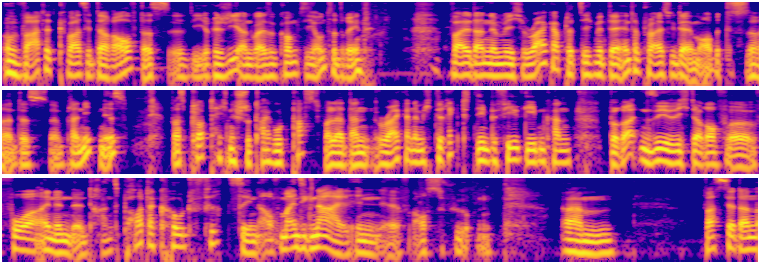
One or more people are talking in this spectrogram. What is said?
und wartet quasi darauf, dass äh, die Regieanweisung kommt, sich umzudrehen. Weil dann nämlich Riker plötzlich mit der Enterprise wieder im Orbit des, äh, des äh, Planeten ist, was plottechnisch total gut passt, weil er dann Riker nämlich direkt den Befehl geben kann, bereiten Sie sich darauf äh, vor, einen äh, Transporter-Code 14 auf mein Signal hin äh, auszuführen. Ähm, was ja dann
